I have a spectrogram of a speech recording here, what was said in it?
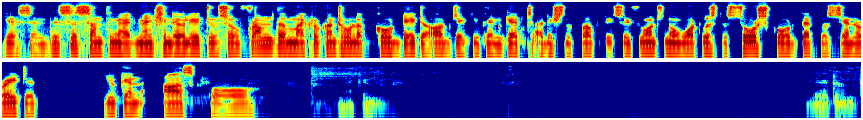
yes, and this is something I had mentioned earlier too. So from the microcontroller code data object, you can get additional properties. So if you want to know what was the source code that was generated, you can ask for I, can, I don't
